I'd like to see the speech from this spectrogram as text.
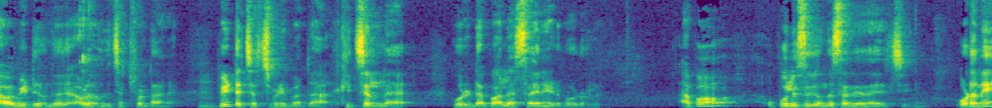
அவள் வீட்டை வந்து அவளை வந்து சர்ச் பண்ணுறாங்க வீட்டை சர்ச் பண்ணி பார்த்தா கிச்சனில் ஒரு டப்பாவில் சயனைடு பவுடர் இருக்கு. அப்போ போலீஸுக்கு வந்து சந்தேகம் ஆயிடுச்சு. உடனே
